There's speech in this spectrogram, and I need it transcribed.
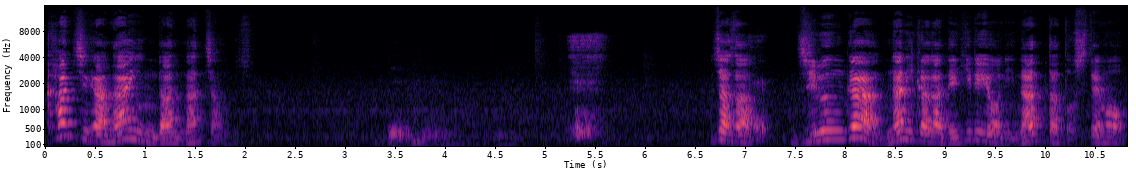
価値がないんだになっちゃうんですよ。じゃあさ自分が何かができるようになったとしても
